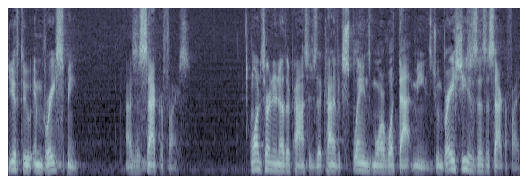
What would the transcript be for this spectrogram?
you have to embrace me as a sacrifice. I want to turn to another passage that kind of explains more of what that means to embrace Jesus as a sacrifice.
